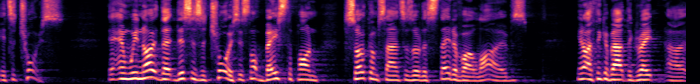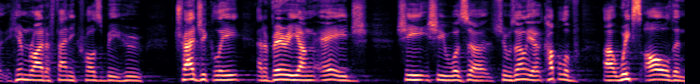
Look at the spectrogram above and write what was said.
It's a choice. And we know that this is a choice. It's not based upon circumstances or the state of our lives. You know, I think about the great uh, hymn writer Fanny Crosby, who tragically, at a very young age, she, she, was, uh, she was only a couple of uh, weeks old, and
